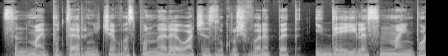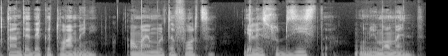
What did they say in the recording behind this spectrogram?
sunt mai puternice. Vă spun mereu acest lucru și vă repet, ideile sunt mai importante decât oamenii. Au mai multă forță. Ele subzistă unui moment.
